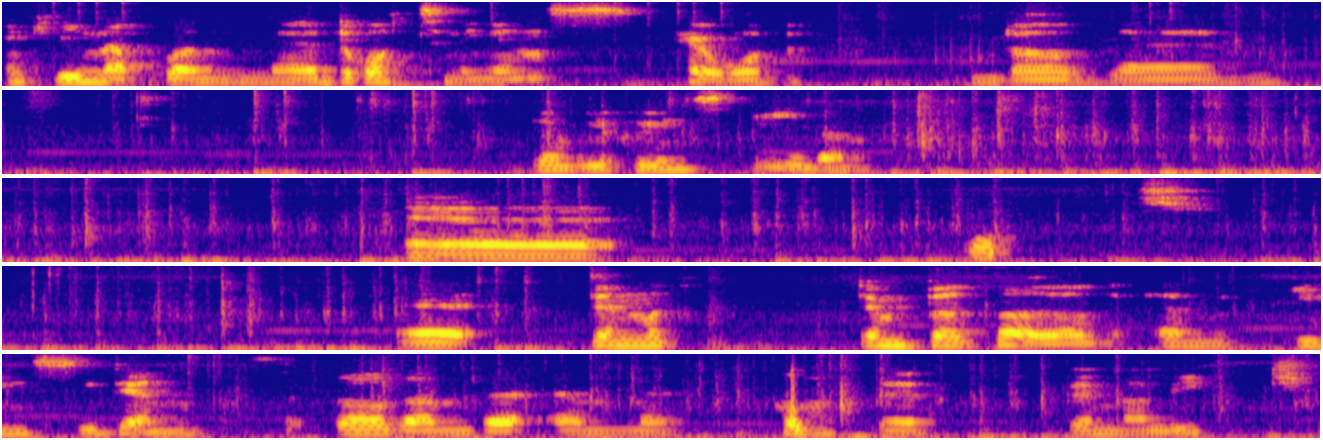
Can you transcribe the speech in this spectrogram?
en kvinna från uh, eh, drottningens hov under eh, revolutionsstriden. Eh, och eh, den, den berör en incident rörande en Comte Benalik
